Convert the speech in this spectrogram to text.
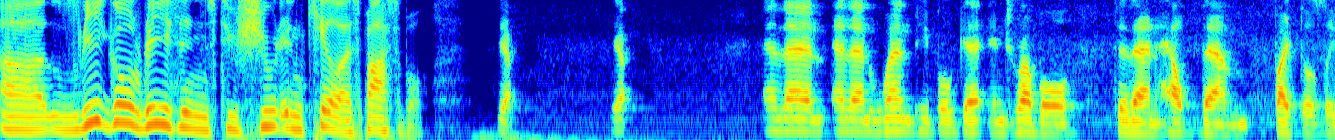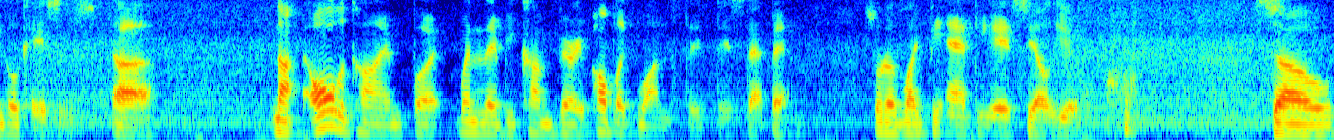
uh, legal reasons to shoot and kill as possible Yep, yep. and then and then when people get in trouble to then help them fight those legal cases. Uh, not all the time, but when they become very public ones, they, they step in, sort of like the anti ACLU. so,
